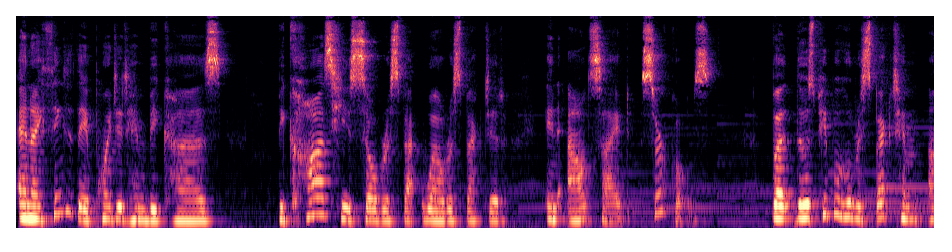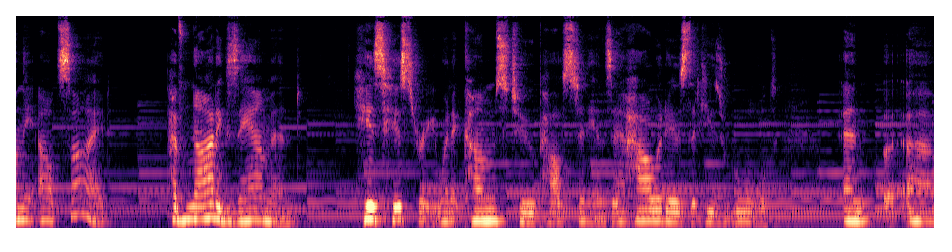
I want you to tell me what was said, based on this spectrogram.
and I think that they appointed him because because he's so respect, well respected in outside circles. But those people who respect him on the outside have not examined his history when it comes to Palestinians and how it is that he's ruled and uh,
